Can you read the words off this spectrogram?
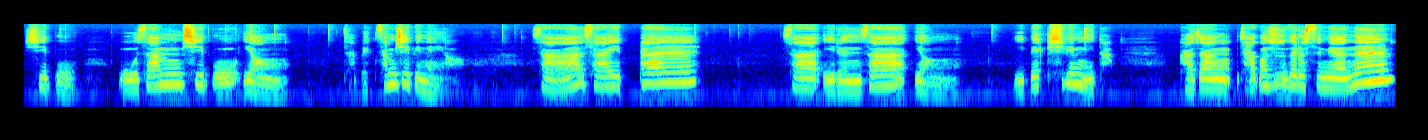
15. 5, 3, 15, 0. 자, 130이네요. 4, 4, 2, 8. 4, 1은 4, 0. 210입니다. 가장 작은 수대로 쓰면은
